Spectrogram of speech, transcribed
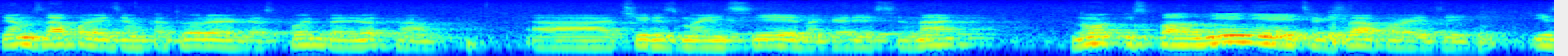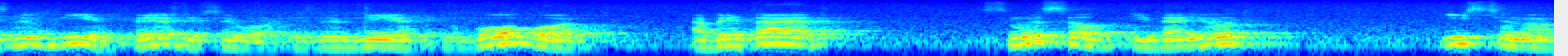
тем заповедям, которые Господь дает нам а, через Моисея на горе Синай. Но исполнение этих заповедей из любви, прежде всего, из любви к Богу, обретает смысл и дает истину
